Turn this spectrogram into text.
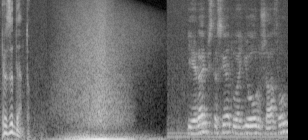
президентом. Ιερά Επιστασία του Αγίου Όρους Άθου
